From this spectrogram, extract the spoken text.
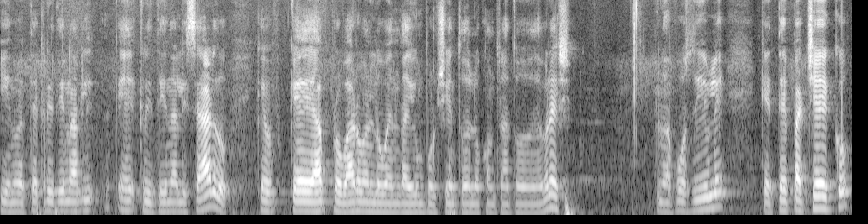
y no está Cristina, eh, Cristina Lizardo, que, que, aprobaron el 91% de los contratos de Odebrecht. No es posible que esté Pacheco,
